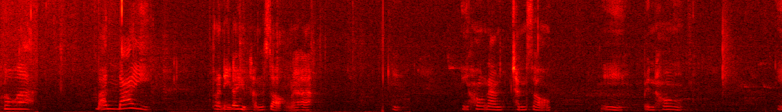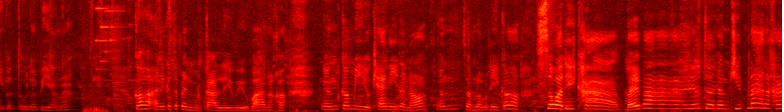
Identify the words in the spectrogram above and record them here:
ครัวบันได้ตอนนี้เราอยู่ชั้นสองนะคะ ห้องน้ำชั้นสองนี่เป็นห้อง นี่ประตูระเบียงนะ ก็อันนี้ก็จะเป็นการรีวิวบ้านนะคะ งั้นก็มีอยู่แค่นี้แหละเนาะ งั้นสำหรับวันนี้ก็สวัสดีค่ะบ๊ายบายแล้วเจอกันคลิปหน้านะคะ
